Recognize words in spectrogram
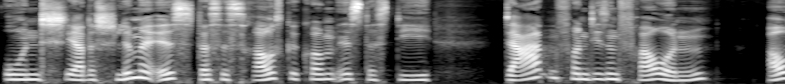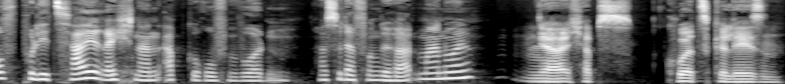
Und ja, das Schlimme ist, dass es rausgekommen ist, dass die Daten von diesen Frauen auf Polizeirechnern abgerufen wurden. Hast du davon gehört, Manuel? Ja, ich habe es kurz gelesen.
